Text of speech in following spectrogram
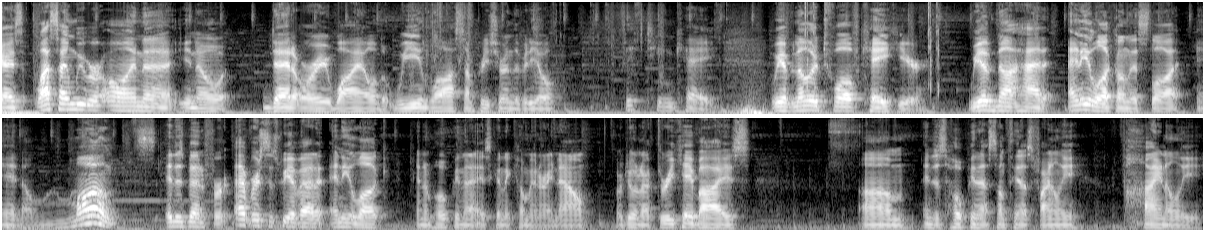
guys, last time we were on, uh, you know, Dead or a Wild, we lost, I'm pretty sure in the video, 15k. We have another 12k here. We have not had any luck on this slot in a month. It has been forever since we have had any luck, and I'm hoping that it's going to come in right now. We're doing our 3k buys, um, and just hoping that something has finally, finally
